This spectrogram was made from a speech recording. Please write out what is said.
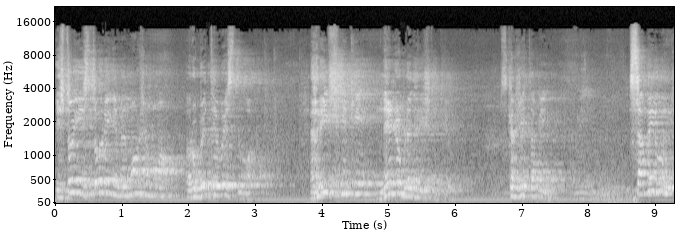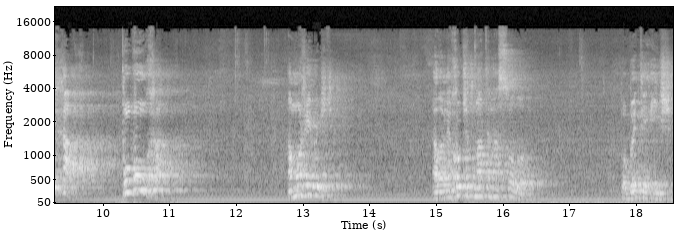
І з тої історії ми можемо робити висновок. Грішники не люблять грішників. Скажіть амінь. Самі в гріхах, по вуха, а може й вище. Але не хочуть мати насолоду, побити інших.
